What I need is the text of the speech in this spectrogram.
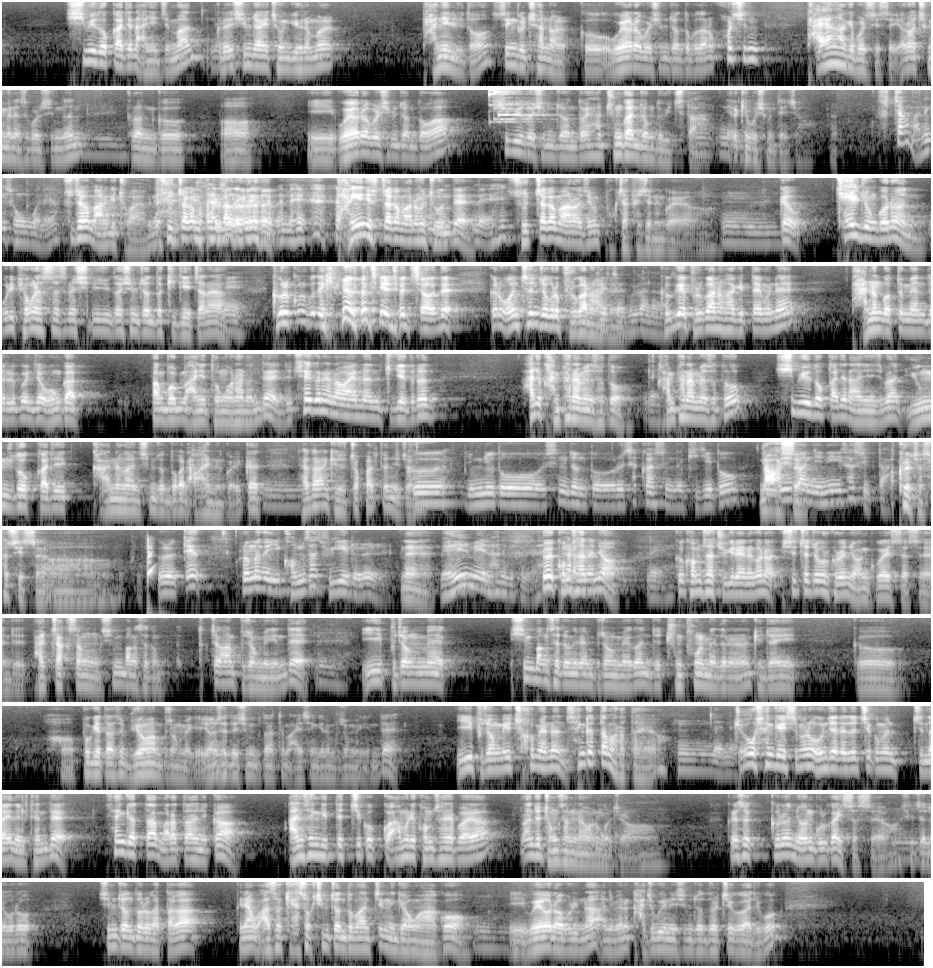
12도까지는 아니지만 그래도 심장의 전기 흐름을 단일 유도, 싱글 채널, 그 웨어러블 심전도보다는 훨씬 다양하게 볼 수 있어요. 여러 측면에서 볼 수 있는 그런 그 어 이 웨어러블 심전도와 12유도 심전도의 한 중간 정도 위치다. 음, 네, 이렇게 보시면 되죠. 숫자가 많은 게 좋은 거네요. 숫자가 많은 게 좋아요. 근데 숫자가 많으려면 네. 당연히 숫자가 많으면 좋은데 네. 숫자가 많아지면 복잡해지는 거예요. 음. 그러니까 제일 좋은 거는 우리 병원에서 쓰는 12주도 심전도 기계 있잖아요. 네. 그걸 끌고 다니면 제일 좋죠. 근데 그건 원천적으로 불가능하죠. 그렇죠, 불가능하죠. 그게 불가능하기 때문에 다는 것도 만들고 이제 온갖 방법을 많이 동원하는데 이제 최근에 나와 있는 기계들은 아주 간편하면서도 네. 간편하면서도 12유도까지는 아니지만 6유도까지 가능한 심전도가 나와 있는 거예요. 그러니까 대단한 기술적 발전이죠. 음. 그 6유도 심전도를 체크할 수 있는 기기도 나왔어요. 일반인이 살 수 있다. 아, 그렇죠. 살 수 있어요. 아, 그걸 깨 그러면 이 검사 주기를 네. 매일매일 하는 게 좋나요? 그 검사는요. 네. 그 검사 주기라는 거는 실제적으로 그런 연구가 있었어요. 이제 발작성 심방세동 특정한 부정맥인데 이 부정맥 심방세동이라는 부정맥은 이제 중풍을 만들어내는 굉장히 그 어, 보기에 따라서 위험한 부정맥이에요. 연세 드신 분들한테 많이 생기는 부정맥인데 이 부정맥이 처음에는 생겼다 말았다 해요. 음, 네네. 쭉 생겨 있으면 언제라도 찍으면 진단이 될 텐데 생겼다 말았다 하니까 안 생길 때 찍었고 아무리 검사해봐야 완전 정상 나오는 거죠. 그래서 그런 연구가 있었어요. 실제적으로 심전도를 갖다가 그냥 와서 계속 심전도만 찍는 경우하고 이 웨어러블이나 아니면 가지고 있는 심전도를 찍어가지고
